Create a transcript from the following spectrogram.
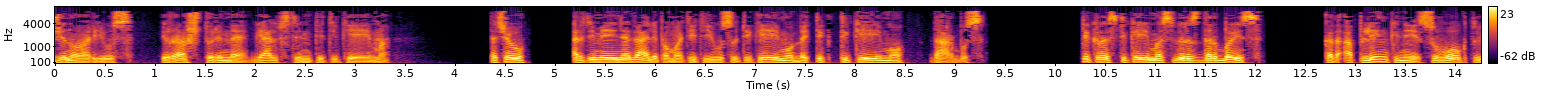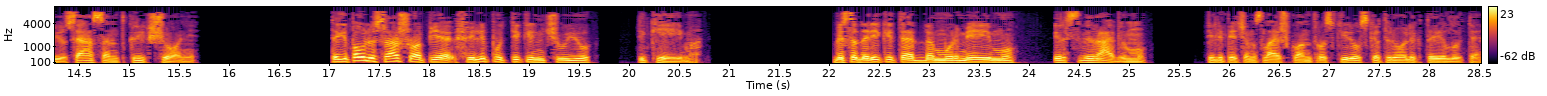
žino, ar jūs ir aš turime gelbstinti tikėjimą. Tačiau artimieji negali pamatyti jūsų tikėjimo, bet tik tikėjimo darbus. Tikras tikėjimas virs darbais, kad aplinkiniai suvoktų jūs esant krikščionį. Taigi Paulius rašo apie Filipų tikinčiųjų tikėjimą. Visą darykite be murmėjimų ir sviravimų. Filipiečiams laiško antros kiriaus 14 eilutė.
